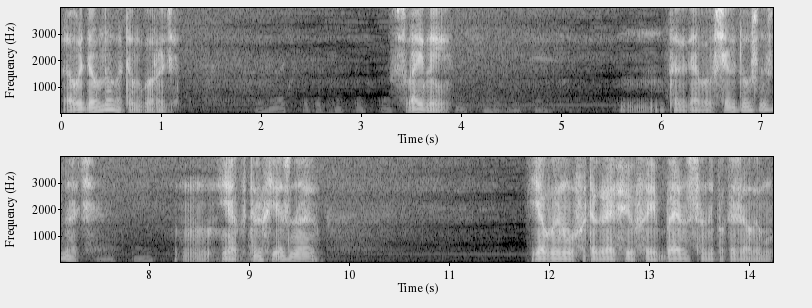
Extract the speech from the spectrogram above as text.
А вы давно в этом городе? С войны. Тогда вы всех должны знать. Некоторых я знаю. Я вынул фотографию Фэй Бенсон и показал ему.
